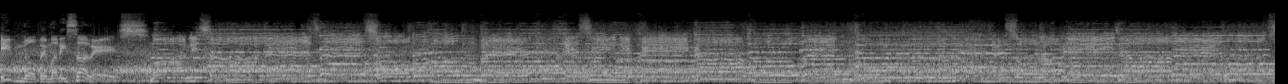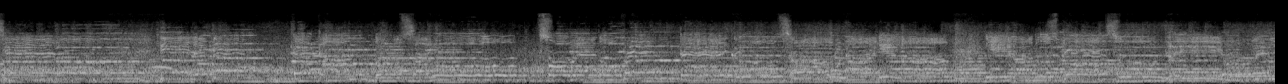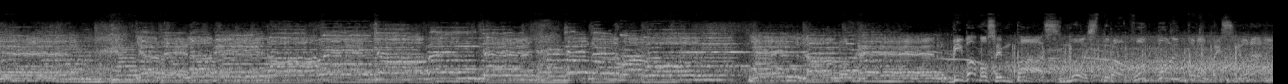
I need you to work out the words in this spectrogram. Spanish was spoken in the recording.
Himno de Manizales. Manizales. Dejamos en paz nuestro fútbol profesional.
